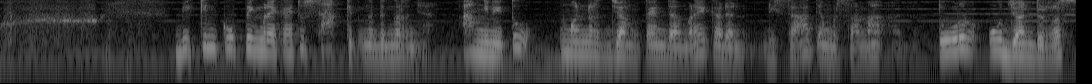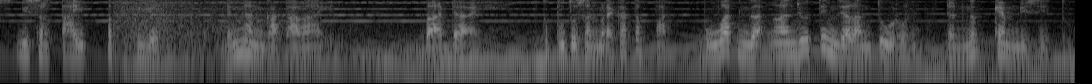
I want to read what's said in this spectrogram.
Bikin kuping mereka itu sakit ngedengernya. Angin itu menerjang tenda mereka dan di saat yang bersamaan turun hujan deras disertai petir. Dengan kata lain, badai. Keputusan mereka tepat buat nggak ngelanjutin jalan turun dan ngecamp di situ.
